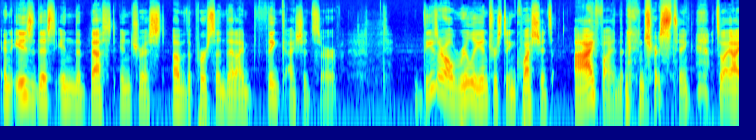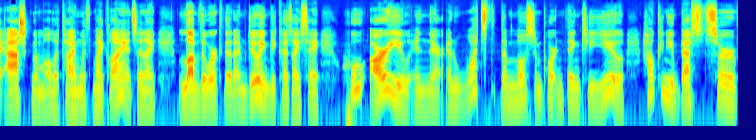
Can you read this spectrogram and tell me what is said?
And is this in the best interest of the person that I think I should serve? These are all really interesting questions. I find them interesting. That's why I ask them all the time with my clients. And I love the work that I'm doing because I say, who are you in there? And what's the most important thing to you? How can you best serve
